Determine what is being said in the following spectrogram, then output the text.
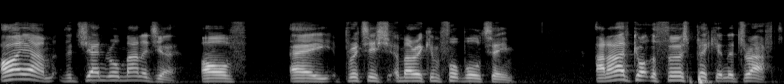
I am the general manager of a British American football team, and I've got the first pick in the draft.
